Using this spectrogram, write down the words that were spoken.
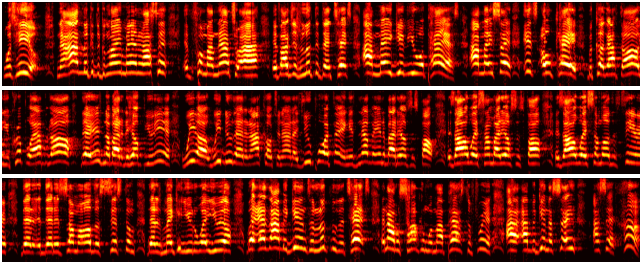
was healed. Now I look at the lame man and I said, for my natural eye, if I just looked at that text, I may give you a pass. I may say it's okay because after all, you cripple. After all, there is nobody to help you in. We are we do that in our culture nowadays. You poor thing. It's never anybody else's fault. It's always somebody else's fault. It's always some other theory that that is some other system that is making you the way you are. But as I begin to look through the text, and I was talking with my pastor friend, I, I begin to say, I said, huh?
